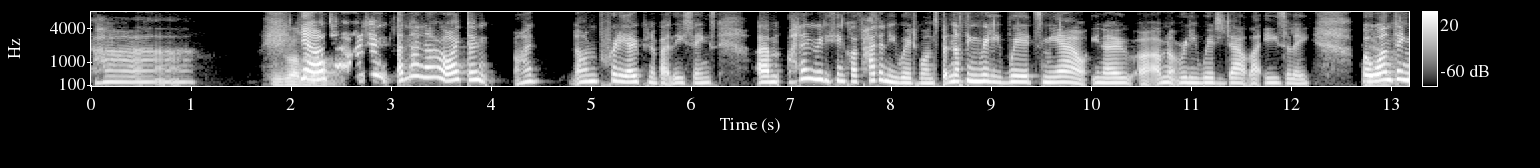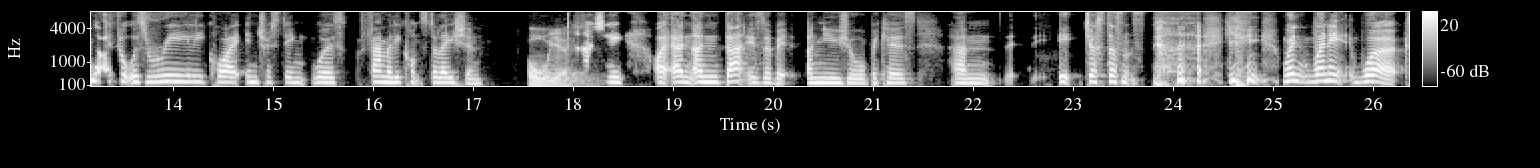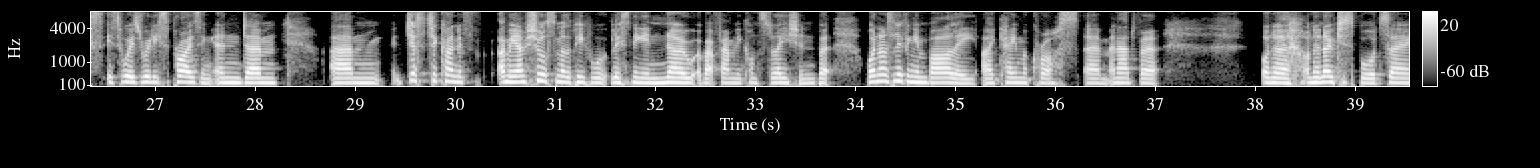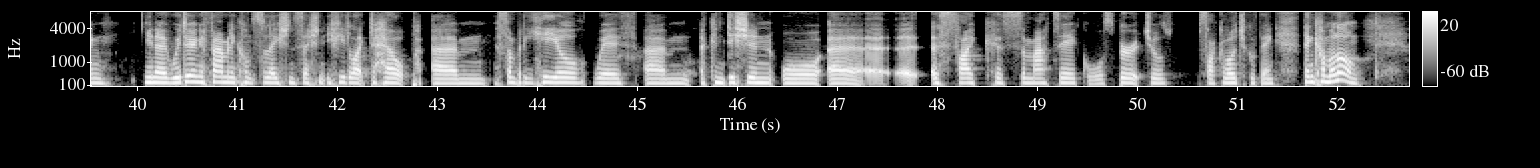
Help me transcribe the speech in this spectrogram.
Ah, yeah, I don't, I don't. uh, No, no, I don't. I I'm pretty open about these things. Um, I don't really think I've had any weird ones, but nothing really weirds me out. You know, I'm not really weirded out that easily. But Yeah. one thing that I thought was really quite interesting was family constellation. Oh, yes. actually I, and and that is a bit unusual because um it- just doesn't when when it works it's always really surprising and um um just to kind of i mean i'm sure some other people listening in know about family constellation but when i was living in bali i came across um, an advert on a on a notice board saying you know we're doing a family constellation session if you'd like to help um, somebody heal with um, a condition or a, a, a psychosomatic or spiritual psychological thing then come along.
